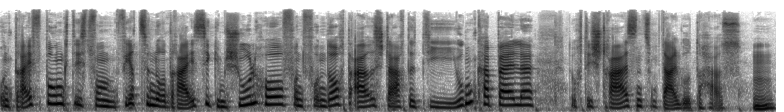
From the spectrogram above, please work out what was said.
Und Treffpunkt ist um 14.30 Uhr im Schulhof und von dort aus startet die Jugendkapelle durch die Straßen zum Talguterhaus. Mhm.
